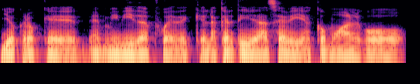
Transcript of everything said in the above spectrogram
yo creo que en mi vida fue de que la creatividad se veía como algo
